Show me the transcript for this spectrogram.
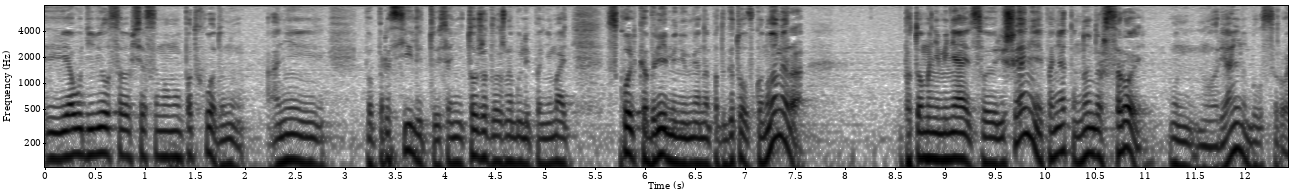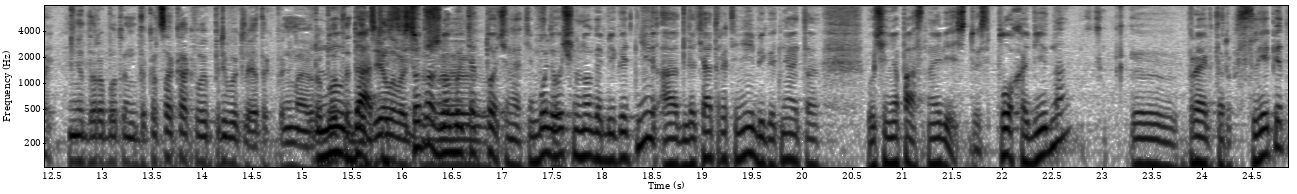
я удивился вообще самому подходу. Ну, они попросили, то есть они тоже должны были понимать, сколько времени у меня на подготовку номера. Потом они меняют свое решение, и понятно, номер сырой. Он ну, реально был сырой. Не доработан до конца, как вы привыкли, я так понимаю, ну работать, да, то есть доделывать. все должно уже быть отточено. Тем более очень много беготни, а для театра теней беготня это очень опасная вещь. То есть плохо видно, э, проектор слепит,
